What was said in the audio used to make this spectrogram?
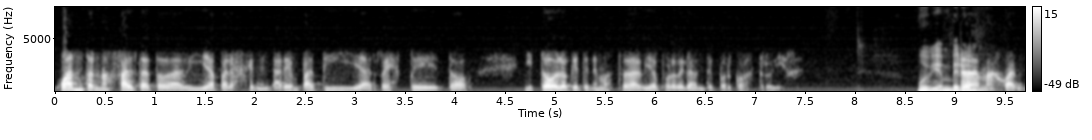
cuánto nos falta todavía para generar empatía, respeto y todo lo que tenemos todavía por delante por construir. Muy bien, Vero. Nada más, Juan.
